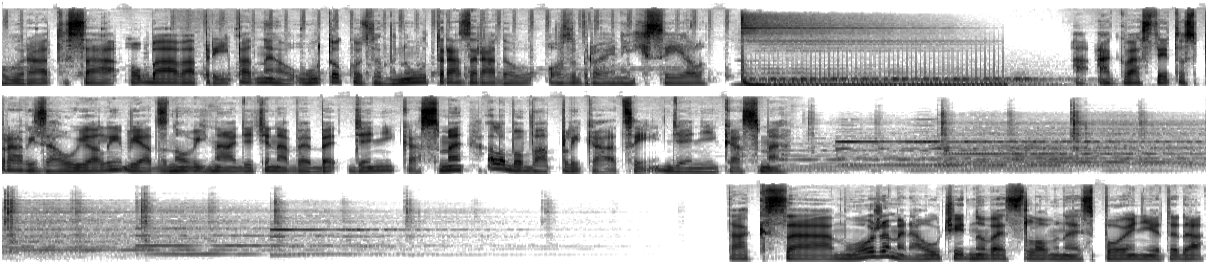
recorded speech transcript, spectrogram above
Úrad sa obáva prípadného útoku zvnútra z radou ozbrojených síl. A ak vás tieto správy zaujali, viac nových nájdete na webe Deníka Sme alebo v aplikácii Deníka Sme. Tak sa môžeme naučiť nové slovné spojenie, teda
